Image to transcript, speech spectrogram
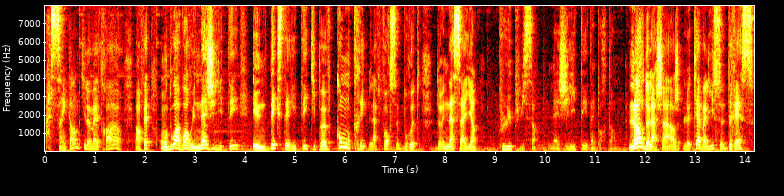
à 50 km/h, en fait, on doit avoir une agilité et une dextérité qui peuvent contrer la force brute d'un assaillant plus puissant. L'agilité est importante. Lors de la charge, le cavalier se dresse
